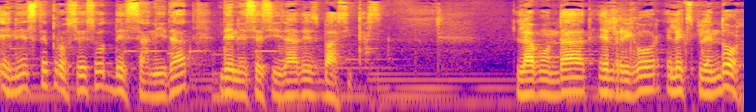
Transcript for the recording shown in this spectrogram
en este proceso de sanidad de necesidades básicas. La bondad, el rigor, el esplendor.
